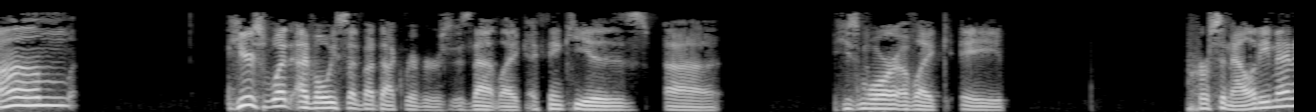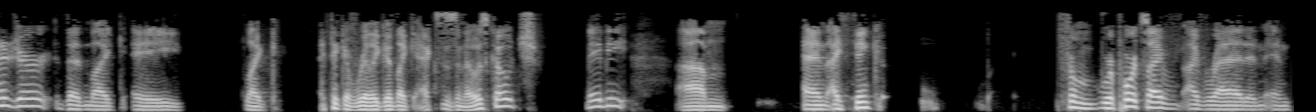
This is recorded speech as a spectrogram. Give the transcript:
Um, here's what I've always said about Doc Rivers is that like I think he is uh he's more of like a personality manager than like a like I think a really good like X's and O's coach maybe. Um and I think from reports I've I've read and and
